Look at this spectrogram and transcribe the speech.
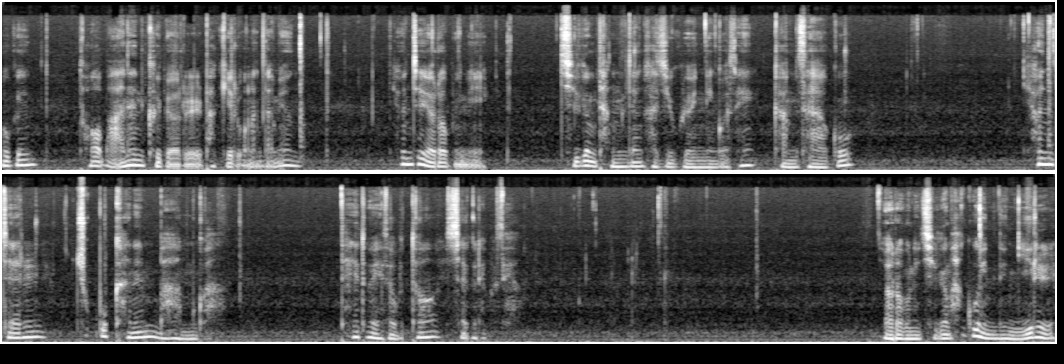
혹은 더 많은 급여를 받기를 원한다면 현재 여러분이 지금 당장 가지고 있는 것에 감사하고 현재를 축복하는 마음과 태도에서부터 시작을 해보세요. 여러분이 지금 하고 있는 일을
